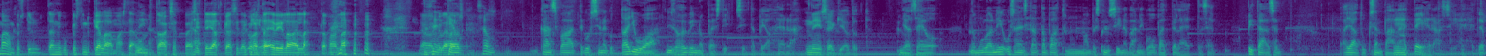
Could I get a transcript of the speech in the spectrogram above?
Mä oon pystynyt, tai niin pystynyt kelaamaan sitä Niin. unta taaksepäin ja sitten jatkaa sitä Niin kohdasta jo. eri lailla tavallaan. Tämä on se, kyllä hauska. se on kans vaan, että kun siinä kun tajuaa, niin se on hyvin nopeasti sitten pian herää. Niin sekin on totta. Ja se on, no mulla on niin usein sitä tapahtunut, niin mä oon pystynyt siinä vähän niin kuin opettelemaan, että se pitää sen ajatuksen päällä, mm. ettei herää siihen heti. Jep.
